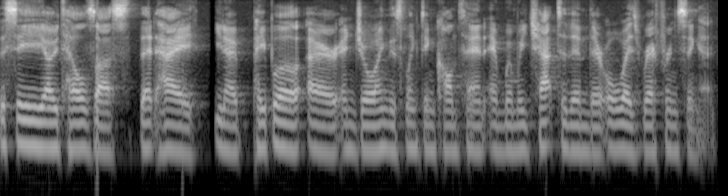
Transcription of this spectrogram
the CEO tells us that, hey, you know, people are enjoying this LinkedIn content. And when we chat to them, they're always referencing it.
